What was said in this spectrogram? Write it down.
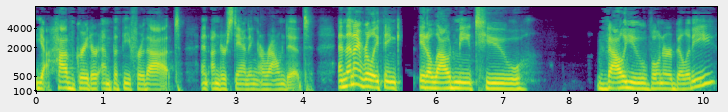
yeah have greater empathy for that and understanding around it. And then i really think it allowed me to value vulnerability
